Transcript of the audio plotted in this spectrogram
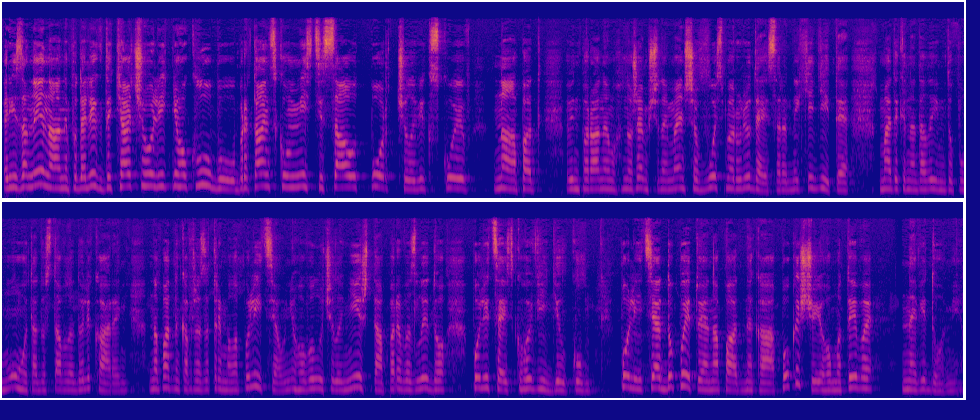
Різанина неподалік дитячого літнього клубу у британському місті Саутпорт чоловік скоїв напад. Він поранив ножем щонайменше восьмеро людей. Серед них є діти. Медики надали їм допомогу та доставили до лікарень. Нападника вже затримала поліція. У нього вилучили ніж та перевезли до поліцейського відділку. Поліція допитує нападника. Поки що його мотиви невідомі.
